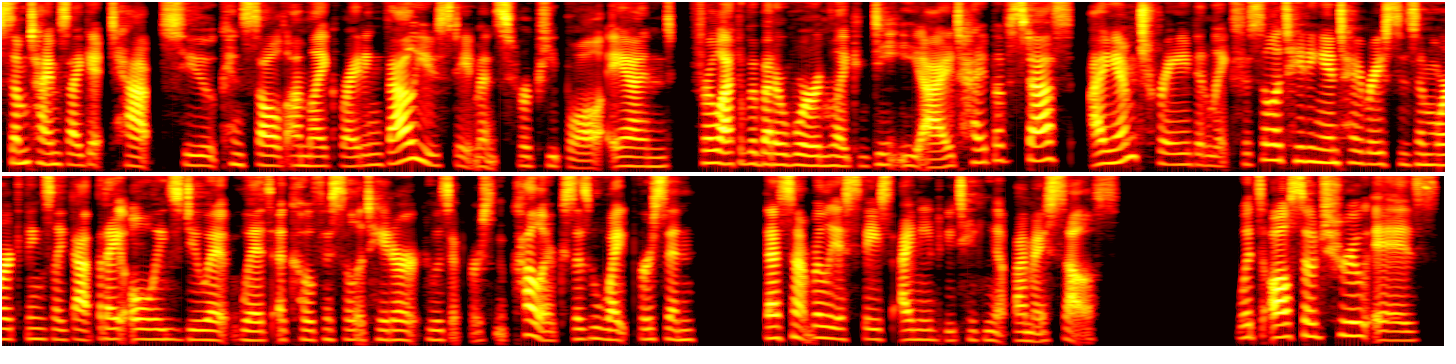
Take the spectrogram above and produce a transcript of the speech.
Sometimes I get tapped to consult on like writing value statements for people and, for lack of a better word, like DEI type of stuff. I am trained in like facilitating anti racism work, things like that, but I always do it with a co facilitator who is a person of color. Because as a white person, that's not really a space I need to be taking up by myself. What's also true is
